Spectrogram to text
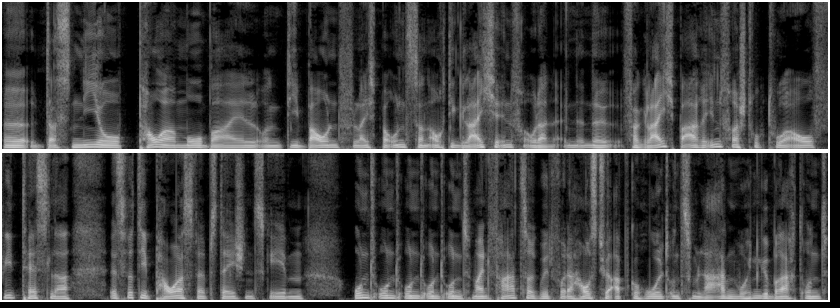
äh, das NIO Power Mobile und die bauen vielleicht bei uns dann auch die gleiche Infra oder eine vergleichbare Infrastruktur auf wie Tesla. Es wird die Power Swap Stations geben und, und, und, und, und. Mein Fahrzeug wird vor der Haustür abgeholt und zum Laden wohin gebracht und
